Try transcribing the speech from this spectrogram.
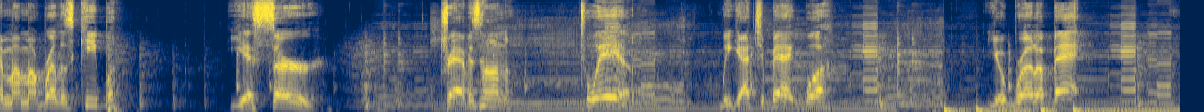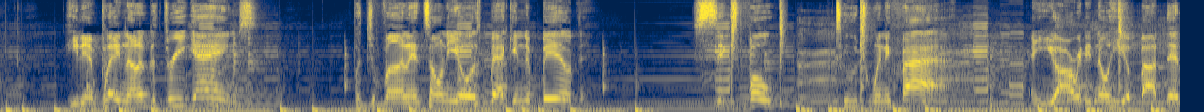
Am I my brother's keeper? Yes, sir. Travis Hunter, 12. We got your back, boy. Your brother back. He didn't play none of the three games. But Javon Antonio is back in the building. 6'4, 225. And you already know he about that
